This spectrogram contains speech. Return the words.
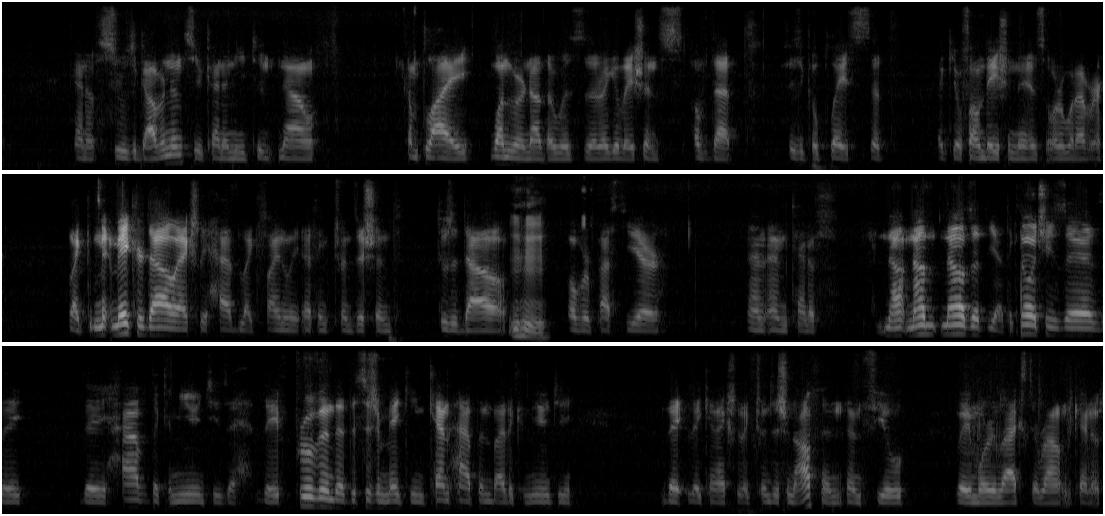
kind of through the governance, you kind of need to now comply one way or another with the regulations of that physical place that like your foundation is or whatever. Like Ma- MakerDAO actually had like finally I think transitioned to the DAO hmm over past year, and and kind of now now now that yeah technology is there they they have the community they they've proven that decision making can happen by the community. They they can actually like transition off and and feel way more relaxed around kind of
